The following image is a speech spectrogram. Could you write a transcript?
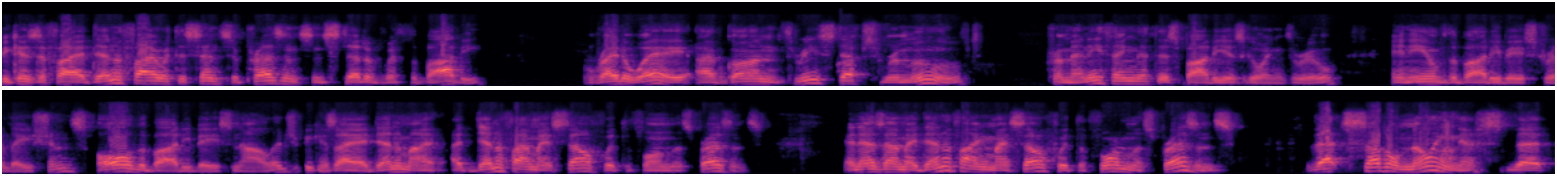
Because if I identify with the sense of presence instead of with the body, right away I've gone three steps removed from anything that this body is going through any of the body-based relations, all the body-based knowledge, because I identify identify myself with the formless presence. And as I'm identifying myself with the formless presence, that subtle knowingness that,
